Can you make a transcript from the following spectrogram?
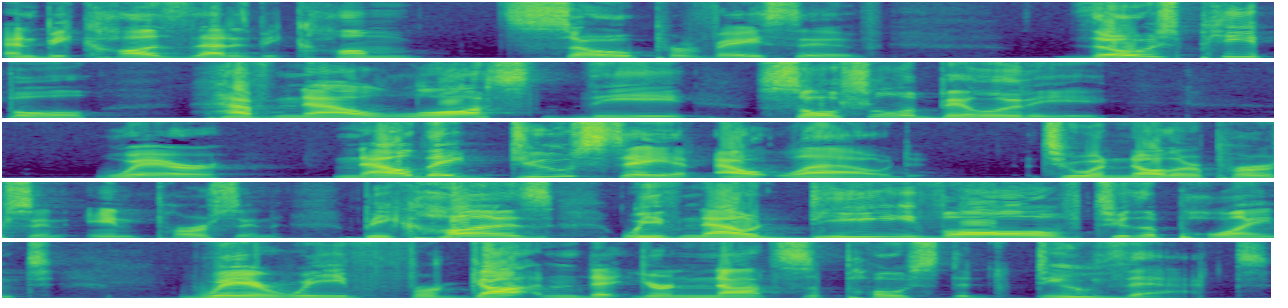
And because that has become so pervasive, those people have now lost the social ability where now they do say it out loud to another person in person because we've now de-evolved to the point where we've forgotten that you're not supposed to do that.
